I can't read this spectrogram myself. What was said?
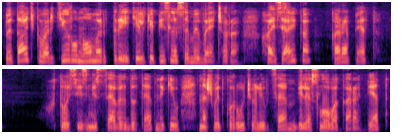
Питать квартиру номер три тільки після семи вечора. Хазяйка карапет. Хтось із місцевих дотепників на швидкоруч олівцем біля слова карапет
